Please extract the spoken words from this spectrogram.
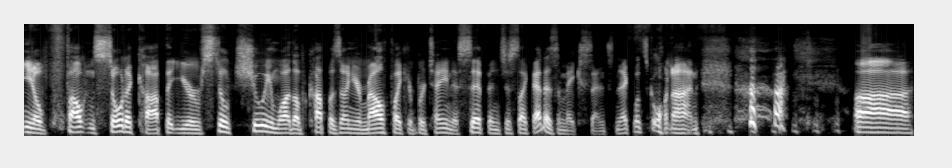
you know, fountain soda cup that you're still chewing while the cup is on your mouth, like you're pretending to sip, and just like that doesn't make sense, Nick. What's going on? uh,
